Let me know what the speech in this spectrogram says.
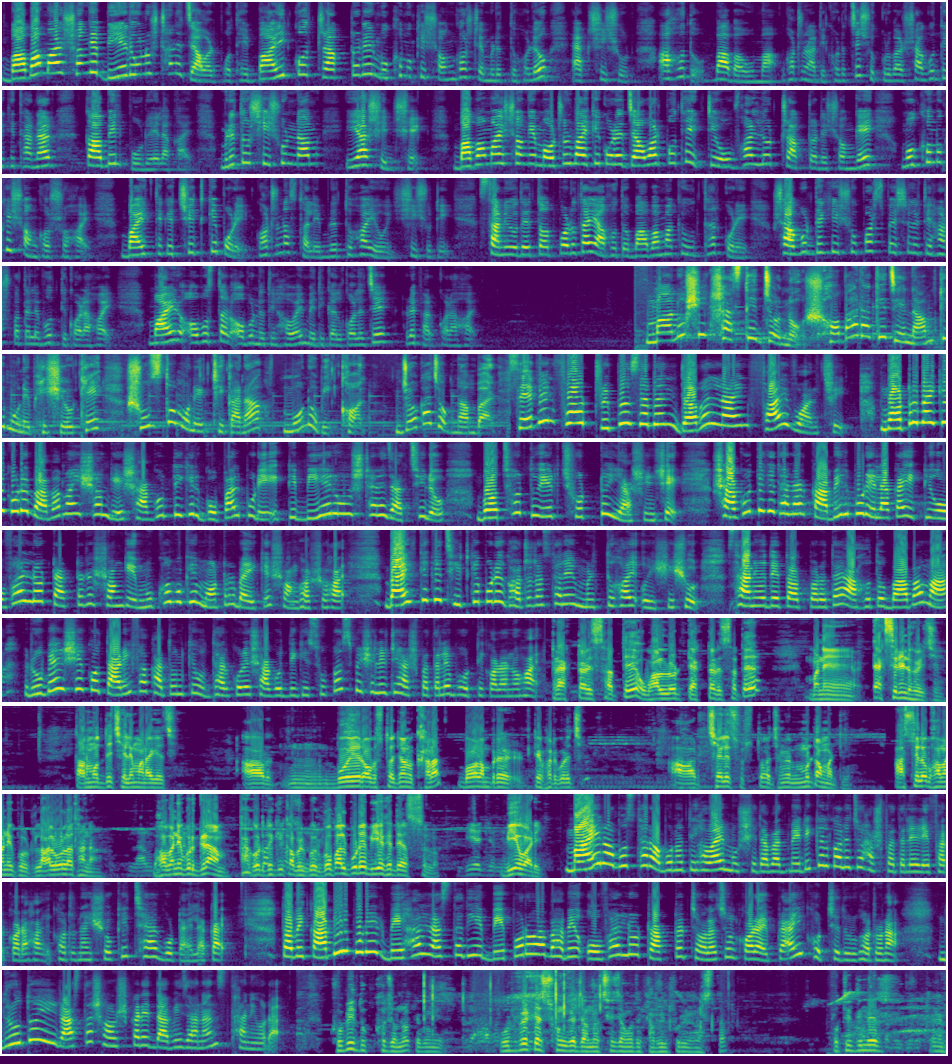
বাবা মায়ের সঙ্গে বিয়ের অনুষ্ঠানে যাওয়ার পথে বাইক ও ট্রাক্টরের মুখোমুখি সংঘর্ষে মৃত্যু হলেও এক শিশুর। আহত বাবা ও মা। ঘটনাটি ঘটেছে শুক্রবার সাগরদিঘি থানার কাবিলপুর এলাকায়। মৃত শিশুর নাম ইয়াসিন শেখ। বাবা মায়ের সঙ্গে মোটর বাইকে করে যাওয়ার পথে একটি ওভারলোড ট্রাক্টরের সঙ্গে মুখোমুখি সংঘর্ষ হয়। বাইক থেকে ছিটকে পড়ে ঘটনাস্থলে মৃত্যু হয় ওই শিশুটি। স্থানীয়দের তৎপরতায় আহত বাবা মাকে উদ্ধার করে সাগরদিঘি সুপার স্পেশালিটি হাসপাতালে ভর্তি করা হয়। মায়ের অবস্থার অবনতি হওয়ায় মেডিকেল কলেজে রেফার করা হয়। মানসিক স্বাস্থ্যের জন্য সবার আগে যে নামটি মনে ভেসে ওঠে, সুস্থ মনের ঠিকানা মনোবীক্ষণ। যোগাযোগ number seven four triple seven double nine five one three motor বাইকে করে বাবা মায়ের সঙ্গে সাগরদিঘির গোপালপুরে একটি বিয়ের অনুষ্ঠানে যাচ্ছিল বছর দুয়ের ছোট্ট ইয়াসিন শেখ। সাগরদিঘি থানার কাবিলপুর এলাকায় একটি ওভারলোড ট্রাক্টরের সঙ্গে মুখোমুখি মোটর বাইকের সংঘর্ষ হয়। বাইক থেকে ছিটকে পড়ে ঘটনাস্থলে মৃত্যু হয় ওই শিশুর। স্থানীয়দের তৎপরতায় আহত বাবা মা রুবেল শেখ ও তারিফা খাতুনকে উদ্ধার করে সাগরদিঘি সুপার স্পেশালিটি হাসপাতালে ভর্তি করানো হয়। ট্র্যাক্টরের সাথে ওভারলোড ট্র্যাক্টরের সাথে মানে অ্যাক্সিডেন্ট হয়েছে। তার মধ্যে ছেলে মারা গেছে। আর বইয়ের অবস্থা যেন খারাপ, বহরমপুরে রেফার করেছে। আর ছেলে সুস্থ আছে, মোটামুটি। আসছিল ভবানীপুর, লালগোলা থানা। ভবানীপুর গ্রাম ঠাকুরদিঘি কাবিলপুর গোপালপুরে বিয়ে খেতে আসছিল বিয়ে বাড়ি। মায়ের অবস্থার অবনতি হওয়ায় মুর্শিদাবাদ মেডিকেল কলেজ ও হাসপাতালে রেফার করা হয়। ঘটনায় শোকের ছায়া গোটা এলাকায়। তবে কাবিলপুরের বেহাল রাস্তা দিয়ে বেপরোয়াভাবে ওভারলোড ট্রাক্টর চলাচল করায় প্রায়ই ঘটছে দুর্ঘটনা। দ্রুত এই রাস্তা সংস্কারের দাবি জানান স্থানীয়রা। খুবই দুঃখজনক এবং উদ্বেগের সঙ্গে জানাচ্ছি যে আমাদের কাবিলপুরের রাস্তা। প্রতিদিনের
